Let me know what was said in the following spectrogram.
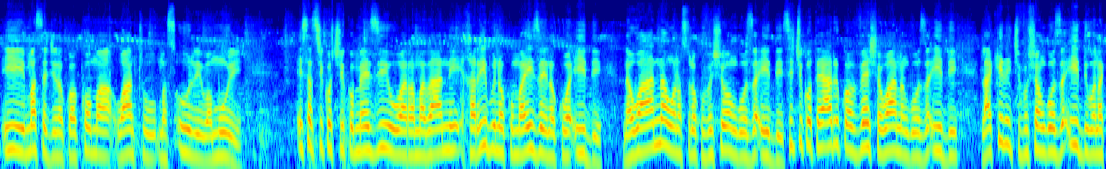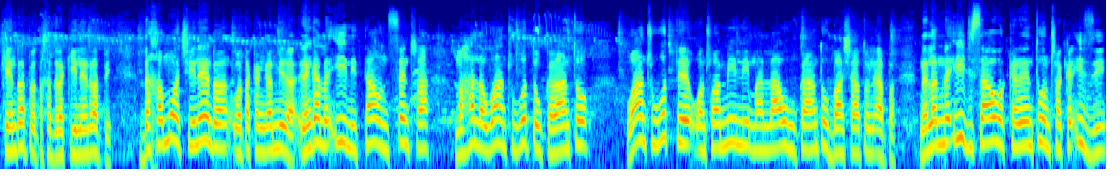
hii message na kwa koma wantu masuri wa muri. Isa chiko chiko mezi wa Ramadhani karibu na kumaiza inakuwa Idi na wana wanasula kuveshwa nguo zaidi Si chiko tayari kwa vesha wana nguo zaidi lakini chivosha nguo zaidi watakadra kinenda pe dakhamua chinenda watakangamira. Engala hii ni town center mahala wantu wote ukaranto wantu wote wantuamini malau hukanto bashato ni hapa. Na lamna iji sawa wakarento ntaka izi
